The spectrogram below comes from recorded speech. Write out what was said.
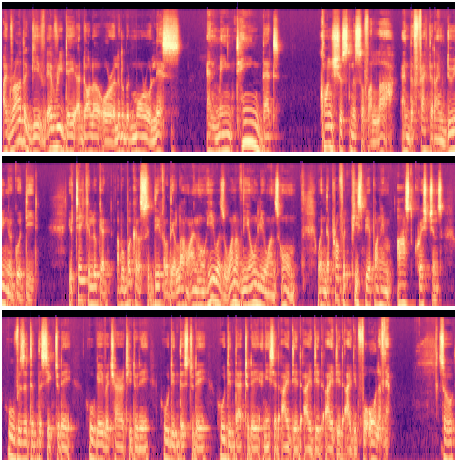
I'd rather give every day a dollar or a little bit more or less and maintain that consciousness of Allah and the fact that I'm doing a good deed. You take a look at Abu Bakr as-Siddiq radiallahu anhu, he was one of the only ones whom, when the Prophet, peace be upon him, asked questions, who visited the sick today, who gave a charity today, who did this today, who did that today, and he said, I did, I did, I did, I did, for all of them. So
